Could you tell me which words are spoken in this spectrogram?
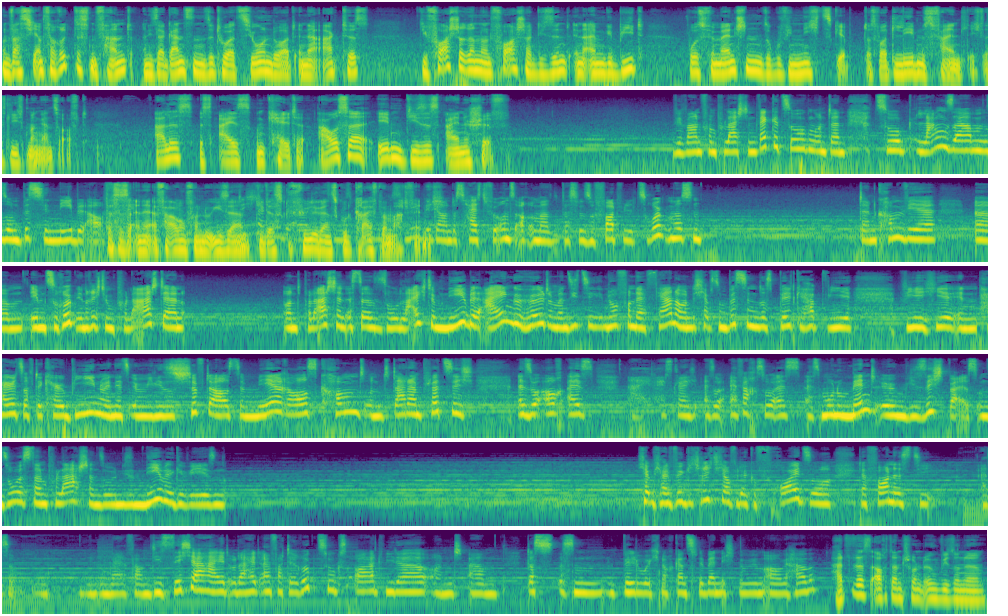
Und was ich am verrücktesten fand an dieser ganzen Situation dort in der Arktis, die Forscherinnen und Forscher, die sind in einem Gebiet, wo es für Menschen so gut wie nichts gibt. Das Wort lebensfeindlich, das liest man ganz oft. Alles ist Eis und Kälte, außer eben dieses eine Schiff. Wir waren vom Polarstern weggezogen und dann zog langsam so ein bisschen Nebel auf. Das ist eine Erfahrung von Luisa, die das Gefühl ganz gut greifbar macht, finde ich. Und das heißt für uns auch immer, dass wir sofort wieder zurück müssen. Dann kommen wir ähm, eben zurück in Richtung Polarstern und Polarstern ist da so leicht im Nebel eingehüllt und man sieht sie nur von der Ferne. Und ich habe so ein bisschen das Bild gehabt, wie, wie hier in Pirates of the Caribbean, wenn jetzt irgendwie dieses Schiff da aus dem Meer rauskommt und da dann plötzlich, also auch als, ich weiß gar nicht, also einfach so als, als Monument irgendwie sichtbar ist. Und so ist dann Polarstern so in diesem Nebel gewesen. Ich habe mich halt wirklich richtig auch wieder gefreut. So, da vorne ist die, also in irgendeiner Form die Sicherheit oder halt einfach der Rückzugsort wieder. Und ähm, das ist ein Bild, wo ich noch ganz lebendig irgendwie im Auge habe. Hatte das auch dann schon irgendwie so eine,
